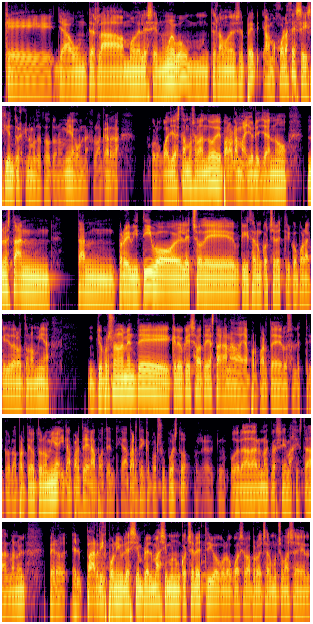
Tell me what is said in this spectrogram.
que ya un Tesla Model S nuevo, un Tesla Model S Plaid, a lo mejor hace 600 kilómetros de autonomía con una sola carga. Con lo cual ya estamos hablando de palabras mayores. Ya no, no es tan, tan prohibitivo el hecho de utilizar un coche eléctrico por aquello de la autonomía. Yo personalmente creo que esa batalla está ganada ya por parte de los eléctricos, la parte de autonomía y la parte de la potencia. Aparte que, por supuesto, pues aquí nos podrá dar una clase magistral Manuel, pero el par disponible es siempre el máximo en un coche eléctrico, con lo cual se va a aprovechar mucho más el-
